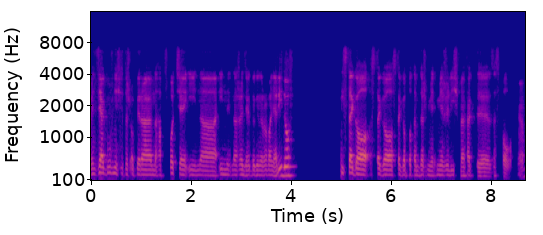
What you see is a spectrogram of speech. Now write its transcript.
Więc ja głównie się też opierałem na HubSpocie i na innych narzędziach do generowania leadów i z tego, z tego, z tego potem też mierzyliśmy efekty zespołu. Nie?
